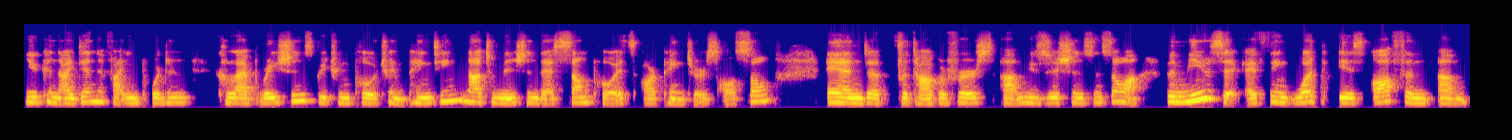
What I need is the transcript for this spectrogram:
you can identify important collaborations between poetry and painting, not to mention that some poets are painters also, and uh, photographers, uh, musicians, and so on. The music, I think what is often um,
